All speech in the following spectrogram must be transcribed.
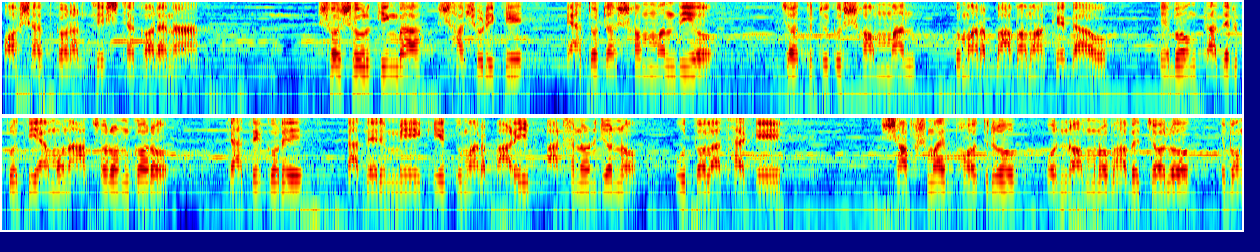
অসাদ করার চেষ্টা করে না। শ্বশুর কিংবা শাশুড়িকে এতটা সম্মান দিও, যতটুকু সম্মান তোমার বাবা মাকে দাও এবং তাদের প্রতি এমন আচরণ করো, যাতে করে তাদের মেয়েকে তোমার বাড়ি পাঠানোর জন্য উতলা থাকে। সবসময় ভদ্র ও নম্রভাবে চলো এবং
